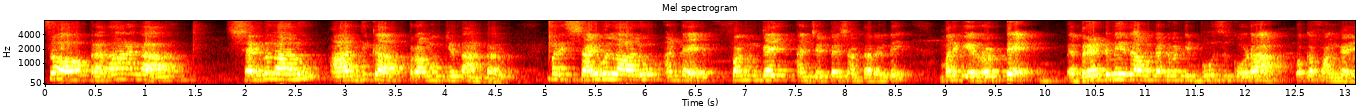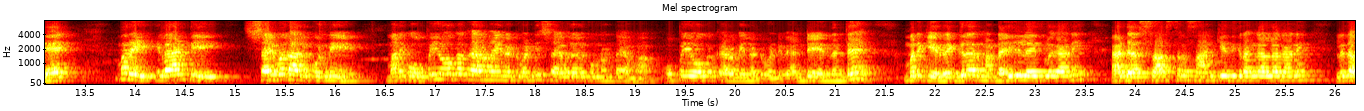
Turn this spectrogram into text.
సో ప్రధానంగా శైవలాలు ఆర్థిక ప్రాముఖ్యత అంటారు. మరి శైవలాలు అంటే ఫంగై అని చెప్పేసి అంటారండి. మనకి రొట్టె బ్రెడ్ మీద ఉన్నటువంటి బూజు కూడా ఒక ఫంగయే. మరి ఇలాంటి శైవలాలు కొన్ని మనకు ఉపయోగకరమైనటువంటి శైవలాలు కొన్ని ఉంటాయమ్మా. ఉపయోగకరమైనటువంటివి అంటే ఏంటంటే మనకి రెగ్యులర్ మన డైలీ లైఫ్లో కానీ అండ్ శాస్త్ర సాంకేతిక రంగాల్లో కానీ లేదా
